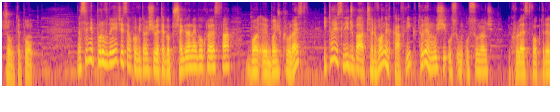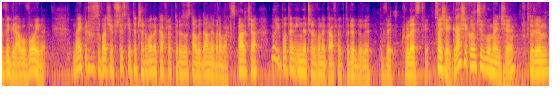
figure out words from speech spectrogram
żółty punkt. Następnie porównujecie całkowitą siłę tego przegranego królestwa bądź królestw i to jest liczba czerwonych kafli, które musi usu- usunąć królestwo, które wygrało wojnę. Najpierw usuwacie wszystkie te czerwone kafle, które zostały dane w ramach wsparcia, no i potem inne czerwone kafle, które były w królestwie. Słuchajcie, gra się kończy w momencie, w którym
